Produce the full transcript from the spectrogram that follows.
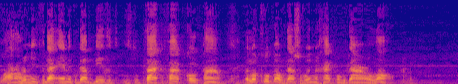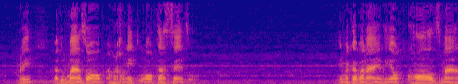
וואו. עוברים מנקודה A לנקודה B, זאת, זאת אותה הקפה כל פעם, ללא תלות בעובדה שעוברים מרחק מוגדר או לא. אוקיי? בדוגמה הזאת, המכונית לא תעשה את זאת. אם הכוונה היא להיות כל הזמן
